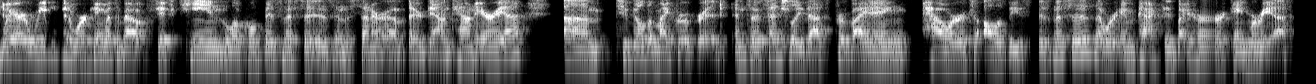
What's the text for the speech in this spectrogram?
where we've been working with about 15 local businesses in the center of their downtown area um, to build a microgrid. And so essentially that's providing power to all of these businesses that were impacted by Hurricane Maria.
